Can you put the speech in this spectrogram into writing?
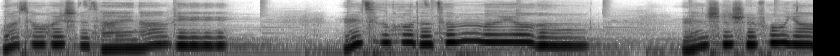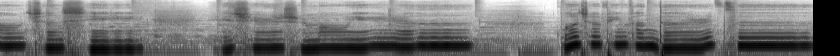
我将会是在哪里？日子过得怎么样？人生是否要珍惜？也许认识某一人，过着平凡的日子，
